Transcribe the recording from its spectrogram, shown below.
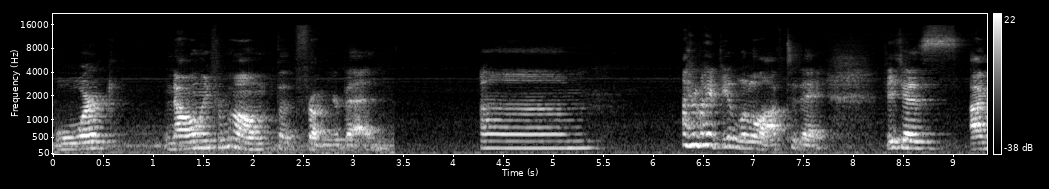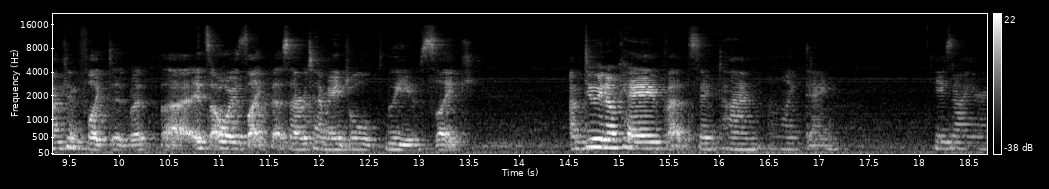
work not only from home, but from your bed. Um, I might be a little off today because I'm conflicted with, uh, it's always like this every time Angel leaves, like, I'm doing okay, but at the same time, I'm like, dang, he's not here.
